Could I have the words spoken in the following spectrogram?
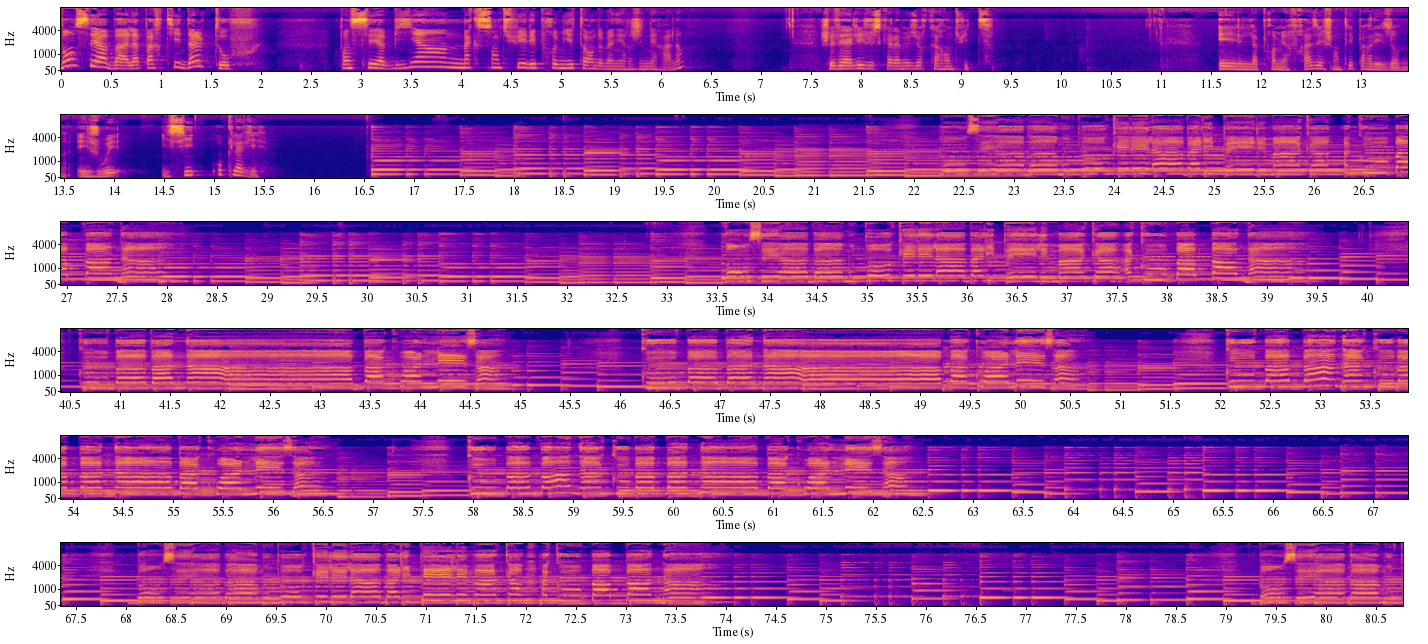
Pensez à bas, la partie d'alto. Pensez à bien accentuer les premiers temps de manière générale. Hein. Je vais aller jusqu'à la mesure 48. Et la première phrase est chantée par les hommes et jouée ici au clavier. Bonse se abamu pokele la baripele maka akubabana Bon se abamu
